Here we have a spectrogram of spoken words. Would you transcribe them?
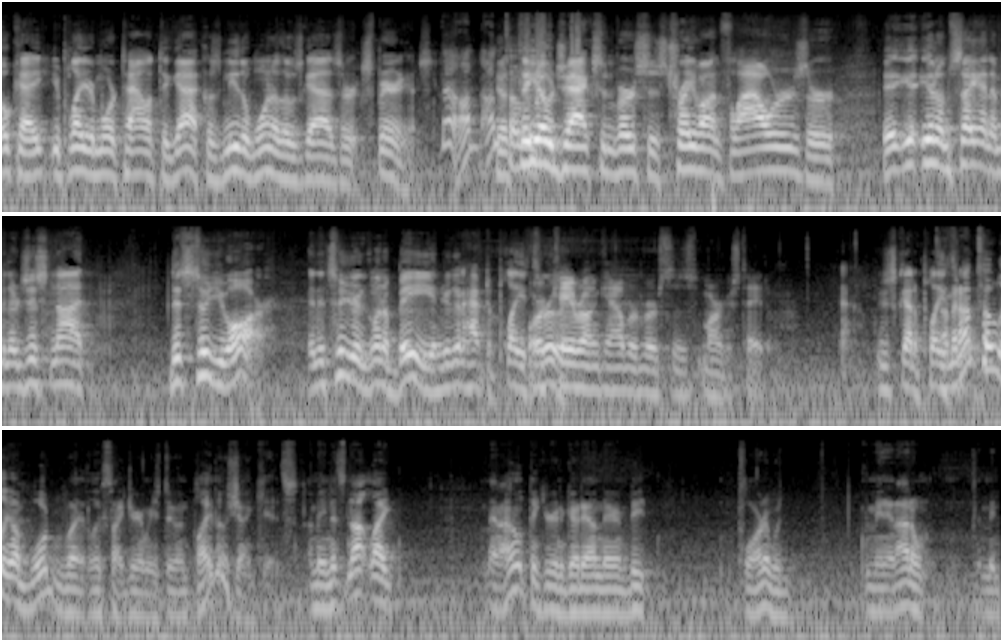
okay, you play your more talented guy because neither one of those guys are experienced. No, I'm, I'm You know, totally. Theo Jackson versus Trevon Flowers, or you, you know what I'm saying? I mean, they're just not. This is who you are, and it's who you're going to be, and you're going to have to play Or through. K. it. Calvert versus Marcus Tatum. Yeah, You just got to play. I mean, I'm it. totally on board with what it looks like Jeremy's doing. Play those young kids. I mean, it's not like, man, I don't think you're going to go down there and beat Florida with. I mean, and I don't. I mean,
